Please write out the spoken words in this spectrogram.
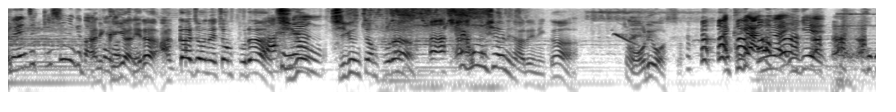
렌즈 끼시는 게 나을 아니 것 그게 같아요. 아니라 아까 전에 점프랑 아, 지금 그냥- 지금 점프랑 채공 시간이 다르니까 좀 어려웠어 아니, 그게 아니라 이게 거-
